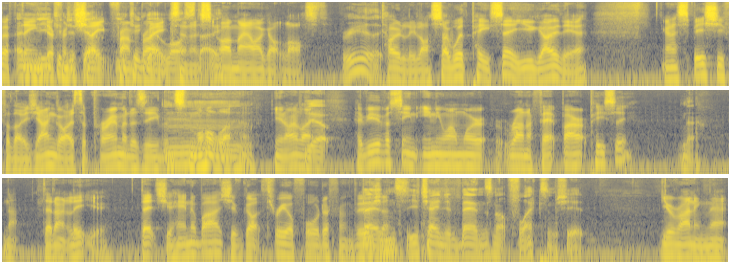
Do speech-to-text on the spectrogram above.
And fifteen different just get- shape front brakes, lost, and it's eh? oh man, I got lost. Really? totally lost. So with PC, you go there, and especially for those young guys, the parameter's even smaller. You know, like Mm. Yep. have you ever seen anyone wear, run a fat bar at PC? No. No, they don't let you. That's your handlebars. You've got three or four different versions. Bends. You're changing bends, not flex and shit. You're running that.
